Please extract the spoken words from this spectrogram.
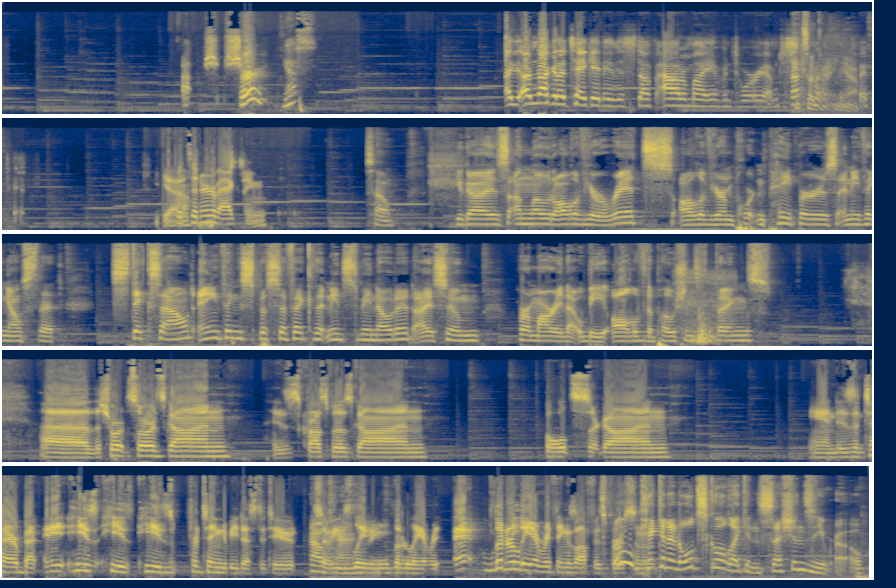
Uh, sh- sure. Yes. I, I'm not gonna take any of this stuff out of my inventory. I'm just. That's okay, yeah. Yeah. Puts it in her bag. Same. So, you guys unload all of your writs, all of your important papers, anything else that sticks out, anything specific that needs to be noted. I assume for Amari that will be all of the potions and things. Uh, the short sword's gone. His crossbow's gone. Bolts are gone. And his entire back. He, he's he's he's pretending to be destitute, so he's leaving literally every eh, literally everything is off his Ooh, person. kicking it old school like in session zero.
